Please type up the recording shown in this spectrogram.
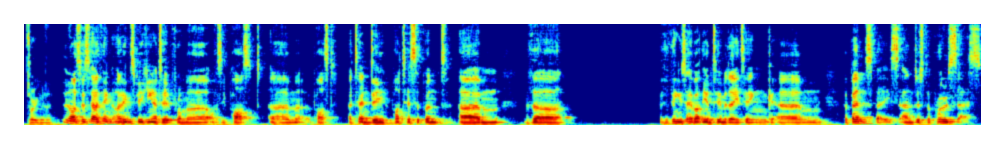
sorry, no, I was say I think I think speaking at it from uh, obviously past um, past attendee participant, um, the the thing you say about the intimidating um, event space and just the process,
